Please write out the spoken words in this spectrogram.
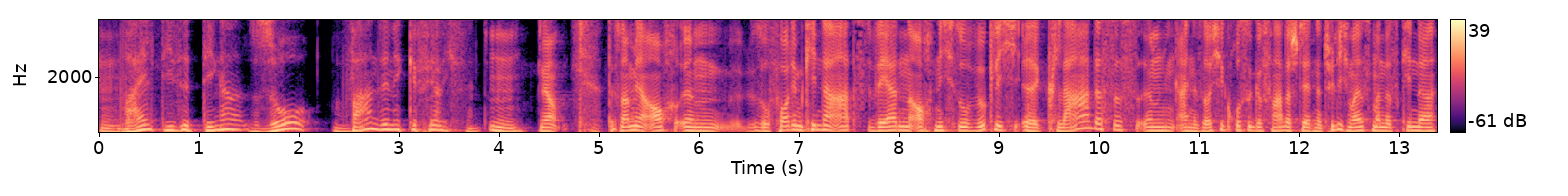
Mhm. weil diese Dinger so wahnsinnig gefährlich sind. Mhm, Ja, das war mir auch ähm, so vor dem Kinderarzt werden auch nicht so wirklich äh, klar, dass es ähm, eine solche große Gefahr darstellt. Natürlich weiß man, dass Kinder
